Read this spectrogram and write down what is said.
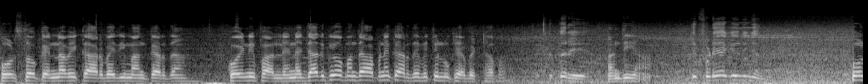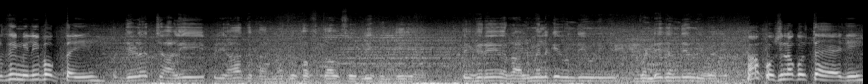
ਪੁਲਿਸ ਤੋਂ ਕਹਿੰਦਾ ਵੀ ਕਾਰਵਾਈ ਦੀ ਮੰਗ ਕਰਦਾ। ਕੋਈ ਨਹੀਂ ਫੜ ਲੈਣਾ ਜਦ ਕਿ ਉਹ ਬੰਦਾ ਆਪਣੇ ਘਰ ਦੇ ਵਿੱਚ ਲੁਕਿਆ ਬੈਠਾ ਵਾ। ਘਰੇ ਆ। ਹਾਂਜੀ ਹਾਂ। ਤੇ ਫੜਿਆ ਕਿਉਂ ਨਹੀਂ ਜਾਂਦਾ? ਪੁਲਿਸ ਦੀ ਮਿਲੀ ਭੁਗਤ ਜੀ। ਪਰ ਜਿਹੜਾ 40 50 ਦੁਕਾਨਾਂ ਤੋਂ ਹਫਤਾ ਵਸੂਲੀ ਹੁੰਦੀ ਹੈ ਤੇ ਫਿਰ ਇਹ ਰਲ ਮਿਲ ਕੇ ਹੁੰਦੀ ਹੋਣੀ ਹੈ ਵੰਡੇ ਜਾਂਦੇ ਹੋਣੇ ਵੈਸੇ? ਹਾਂ ਕੁਛ ਨਾ ਕੁਛ ਤਾਂ ਹੈ ਜੀ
